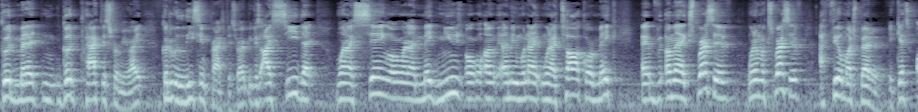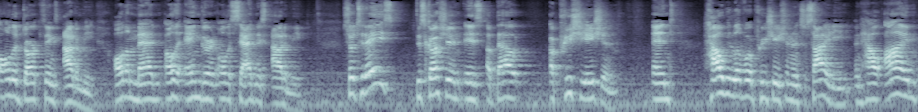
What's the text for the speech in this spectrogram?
good med- good practice for me, right? Good releasing practice, right? Because I see that when I sing or when I make music, or uh, I mean when I when I talk or make, uh, I'm expressive. When I'm expressive, I feel much better. It gets all the dark things out of me, all the mad, all the anger and all the sadness out of me. So today's discussion is about appreciation and how we level appreciation in society and how I'm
